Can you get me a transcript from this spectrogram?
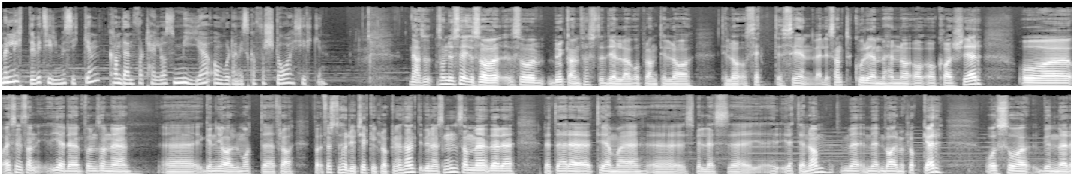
Men lytter vi til musikken, kan den fortelle oss mye om hvordan vi skal forstå kirken. Nei, altså, som du sier, så, så bruker han første del av operaen til å, til å sette scenen veldig. sant? Hvor er vi hen, og, og, og, hva skjer? Og, og jeg syns han gjør det på en sånn eh, genial måte fra Først hører du kirkeklokkene sant, i begynnelsen, som, der eh, dette her temaet eh, spilles eh, rett gjennom, med, med, bare med klokker. Og så begynner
